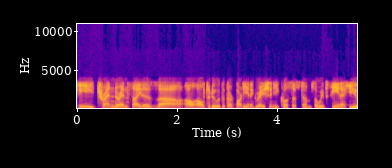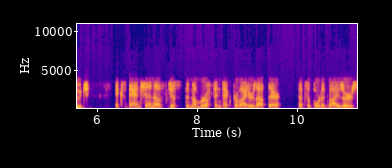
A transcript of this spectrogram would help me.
key trend or insight is uh, all, all, to do with the third party integration ecosystem. So we've seen a huge expansion of just the number of fintech providers out there that support advisors.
